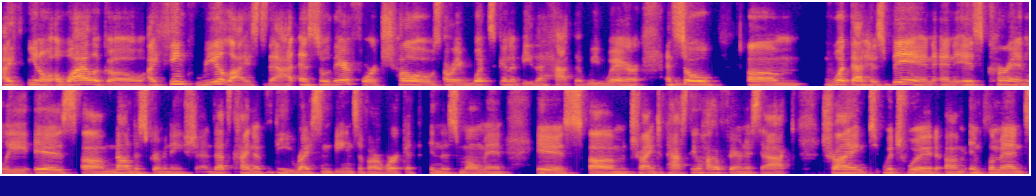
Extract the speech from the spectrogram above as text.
i you know a while ago i think realized that and so therefore chose all right what's going to be the hat that we wear and so um, what that has been and is currently is um, non-discrimination. That's kind of the rice and beans of our work at, in this moment is um, trying to pass the Ohio Fairness Act, trying to, which would um, implement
